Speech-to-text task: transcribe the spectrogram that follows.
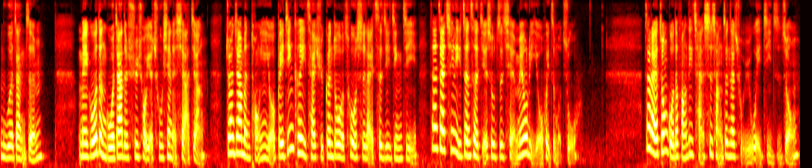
乌俄战争，美国等国家的需求也出现了下降。专家们同意哦，北京可以采取更多的措施来刺激经济，但在清理政策结束之前，没有理由会这么做。再来，中国的房地产市场正在处于危机之中，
